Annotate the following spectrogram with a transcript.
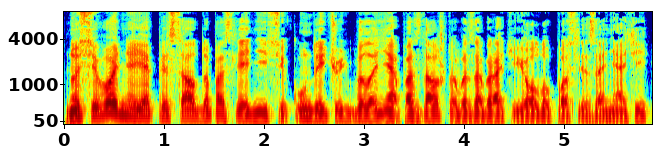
но сегодня я писал до последней секунды и чуть было не опоздал, чтобы забрать Йолу после занятий.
